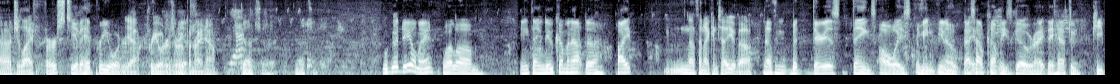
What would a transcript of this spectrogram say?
Uh, July 1st. Yeah, they have pre-order. Yeah, pre-orders are Yes. open right now. Gotcha. Gotcha. Well, good deal, man. Well, um, anything new coming out the pipe? Nothing I can tell you about. Nothing, but there is things always. I mean, you know, that's how companies go, right? They have to keep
